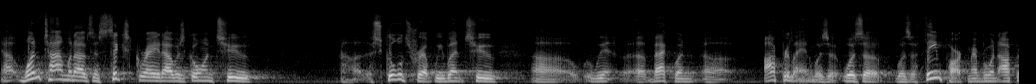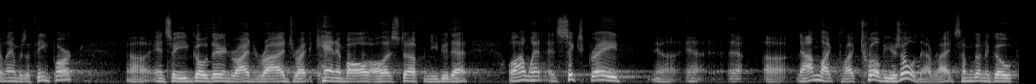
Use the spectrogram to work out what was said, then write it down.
uh, one time when I was in sixth grade, I was going to uh, a school trip. We went to, uh, we, uh, back when uh, Opryland was a, was, a, was a theme park. Remember when Opryland was a theme park? Uh, and so you'd go there and ride the rides, ride cannonball, all that stuff, and you do that. Well, I went in sixth grade. now I'm like, like 12 years old now, right? So I'm going to go,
